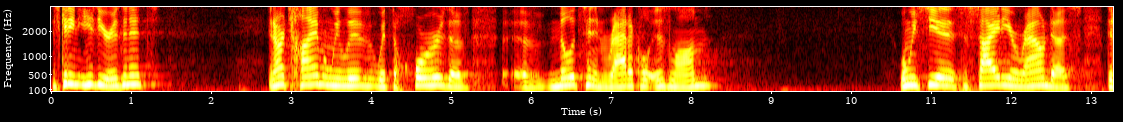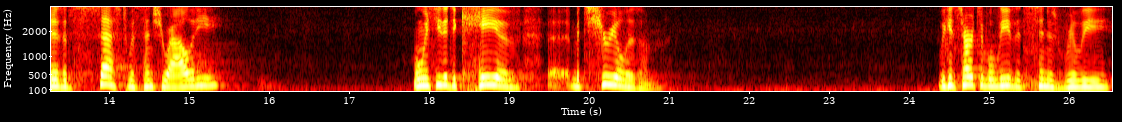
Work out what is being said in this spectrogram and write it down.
It's getting easier, isn't it? In our time when we live with the horrors of, of militant and radical Islam, when we see a society around us that is obsessed with sensuality, when we see the decay of uh, materialism, we can start to believe that sin is really,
